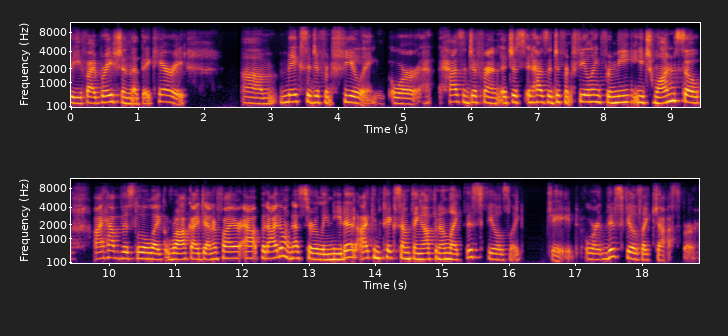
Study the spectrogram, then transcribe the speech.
the vibration that they carry um, makes a different feeling or has a different it just it has a different feeling for me each one so i have this little like rock identifier app but i don't necessarily need it i can pick something up and i'm like this feels like jade or this feels like jasper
